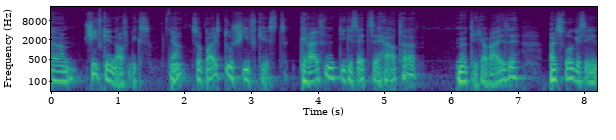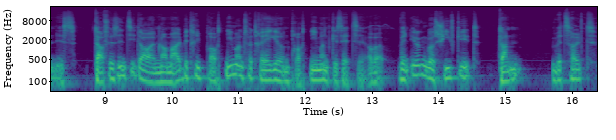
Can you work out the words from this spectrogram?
ähm, schiefgehen darf nichts. Ja, sobald du schief gehst, greifen die Gesetze härter, möglicherweise, als vorgesehen ist. Dafür sind sie da. Im Normalbetrieb braucht niemand Verträge und braucht niemand Gesetze. Aber wenn irgendwas schief geht, dann wird es halt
